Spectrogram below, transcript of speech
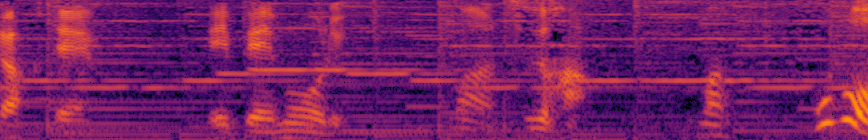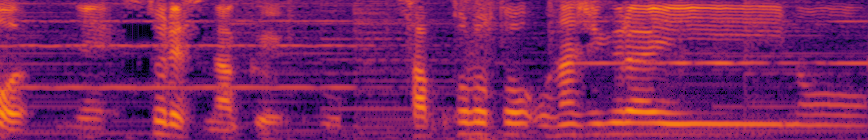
楽天、ペイペイモール、まあ通販。まあほぼね、ストレスなく、札幌と同じぐらいの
